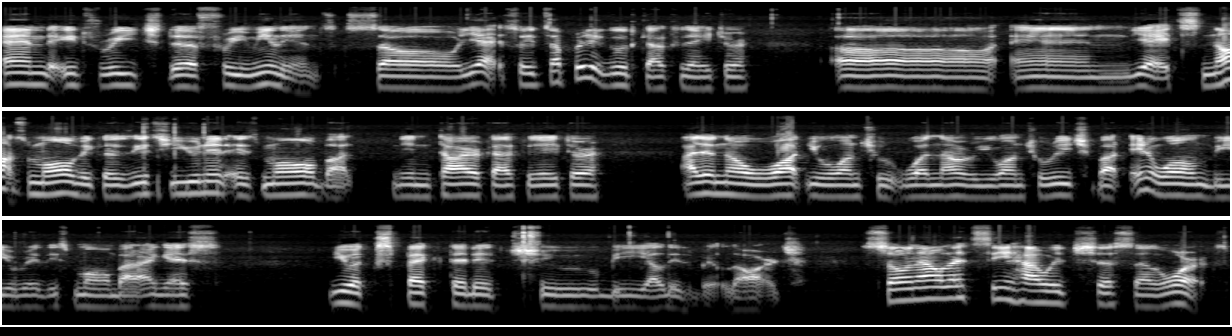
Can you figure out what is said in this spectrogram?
and it reached uh, 3 millions. So yeah so it's a pretty good calculator. Uh, and yeah it's not small because each unit is small but the entire calculator I don't know what you want to what number you want to reach but it won't be really small but I guess you expected it to be a little bit large. So now let's see how each uh, cell works.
